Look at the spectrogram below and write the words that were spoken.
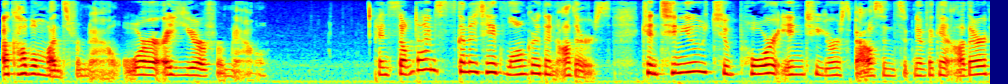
a couple months from now or a year from now. And sometimes it's going to take longer than others. Continue to pour into your spouse and significant other.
